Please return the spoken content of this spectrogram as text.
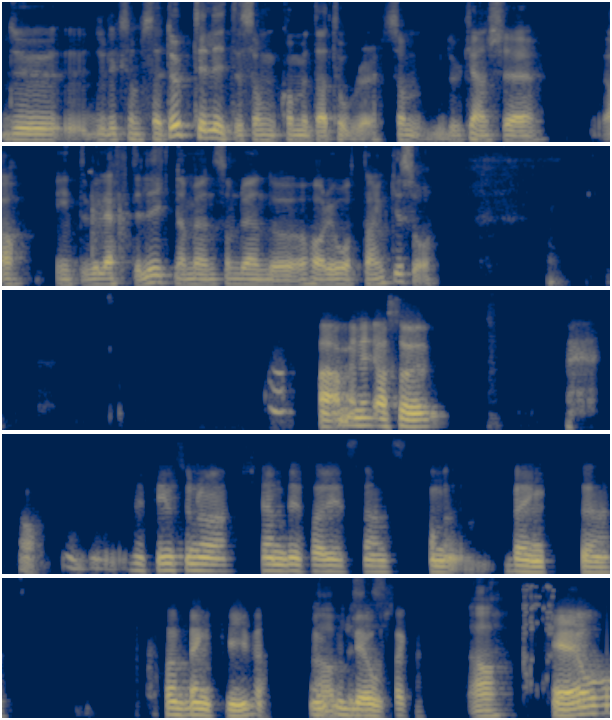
du, du liksom sett upp till lite som kommentatorer som du kanske ja, inte vill efterlikna men som du ändå har i åtanke så? Ja, men alltså, ja, det finns ju några kändisar i svensk Bengt, eh, fan, Bengt Grive. Nu Ja, blir jag osäker. Ja, Eh,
